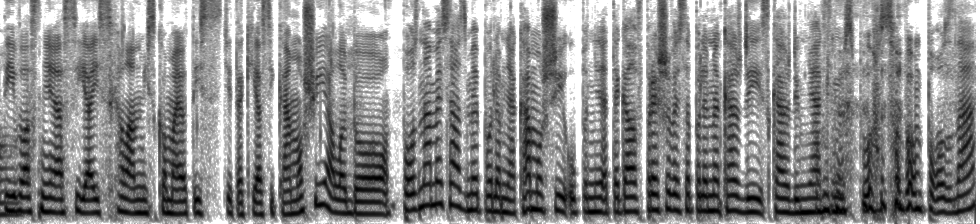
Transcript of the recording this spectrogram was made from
ty vlastne asi aj s chalanmi z Komajoty ste takí asi kamoši, alebo... Poznáme sa, sme podľa mňa kamoši úplne, tak ale v Prešove sa podľa mňa každý s každým nejakým spôsobom pozná,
